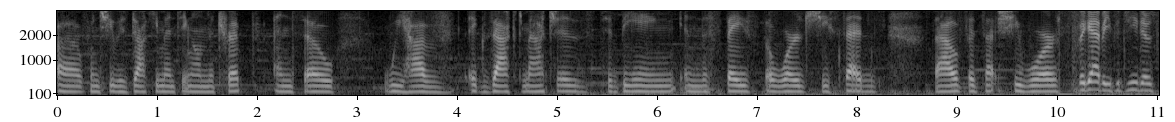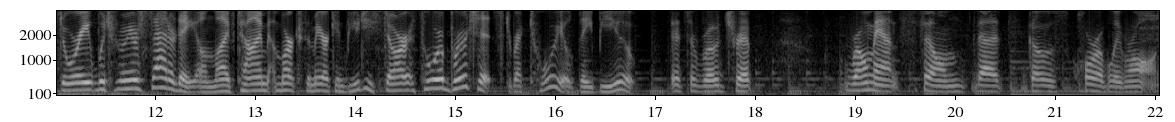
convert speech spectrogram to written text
uh, when she was documenting on the trip. And so we have exact matches to being in the space, the words she said, the outfits that she wore. The Gabby Petito story, which premieres Saturday on Lifetime, marks American beauty star Thora Birch's directorial debut. It's a road trip romance film that goes horribly wrong.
